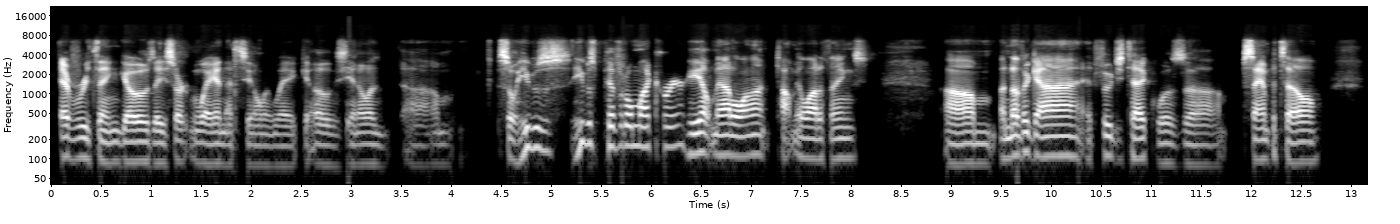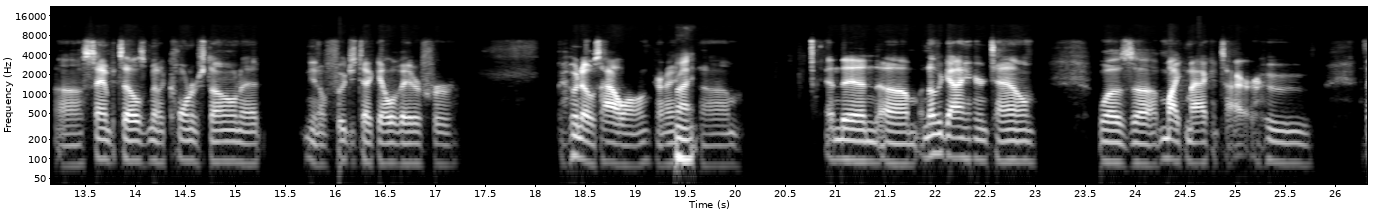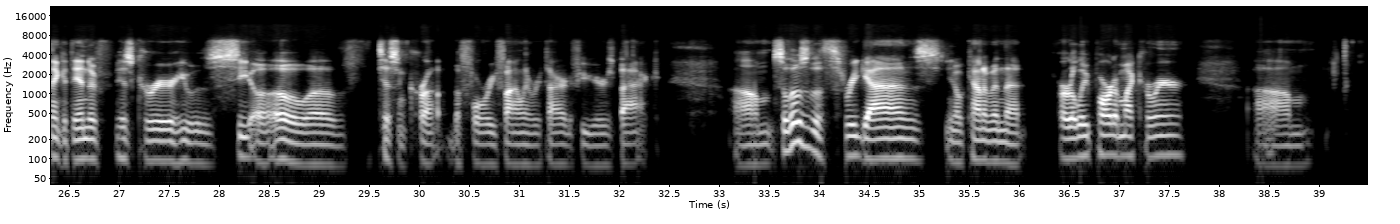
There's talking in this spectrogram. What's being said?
everything goes a certain way, and that's the only way it goes, you know. And um, so he was he was pivotal in my career. He helped me out a lot, taught me a lot of things. Um, another guy at Fujitec was uh, Sam Patel. Uh, Sam Patel's been a cornerstone at you know Fujitec Elevator for who knows how long, right? Right. Um, and then um, another guy here in town was uh, Mike McIntyre, who I think at the end of his career he was COO of ThyssenKrupp before he finally retired a few years back. Um, so those are the three guys, you know, kind of in that early part of my career. Um,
